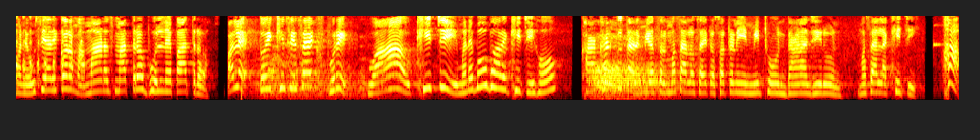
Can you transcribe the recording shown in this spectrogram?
મને હોશિયારી કરો માં માણસ માત્ર ભૂલને પાત્ર. અલે તુંય ખીસી શેખ ભૂરી. વાવ ખીચી મને બહુ ભાવે ખીચી હો. ખા ખા તું તારે મિયાસલ મસાલો સાઈટો ચટણી મીઠું ધાણા જીરું મસાલા ખીચી. હા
